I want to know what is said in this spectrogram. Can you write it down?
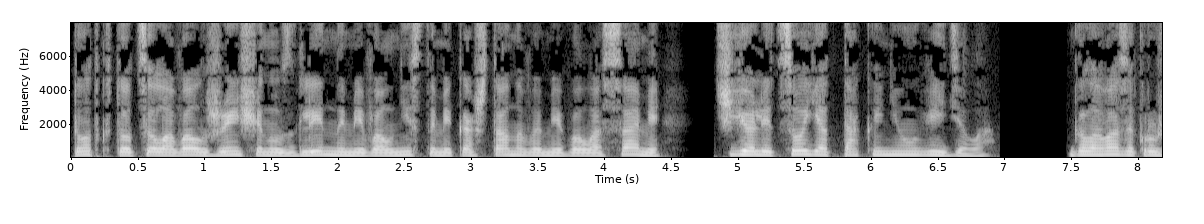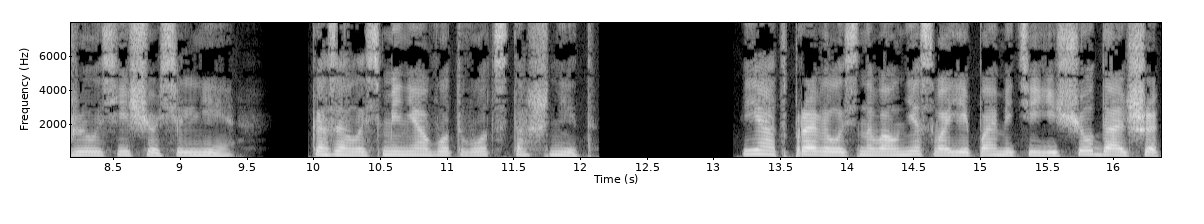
тот, кто целовал женщину с длинными волнистыми каштановыми волосами, чье лицо я так и не увидела. Голова закружилась еще сильнее. Казалось, меня вот-вот стошнит. Я отправилась на волне своей памяти еще дальше,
